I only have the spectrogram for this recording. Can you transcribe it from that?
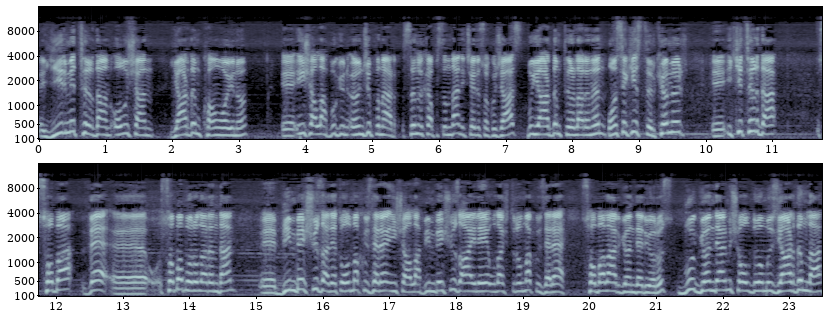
e, 20 tırdan oluşan yardım konvoyunu e, inşallah bugün Öncü Pınar sınır kapısından içeri sokacağız. Bu yardım tırlarının 18 tır kömür, 2 tır da soba ve e, soba borularından e, 1500 adet olmak üzere inşallah 1500 aileye ulaştırılmak üzere sobalar gönderiyoruz. Bu göndermiş olduğumuz yardımla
